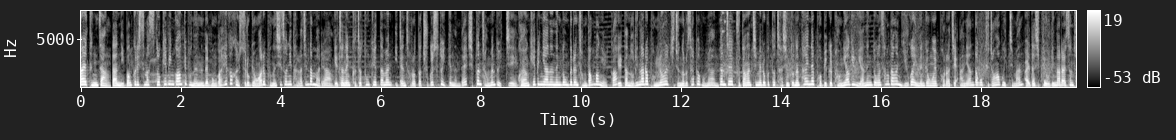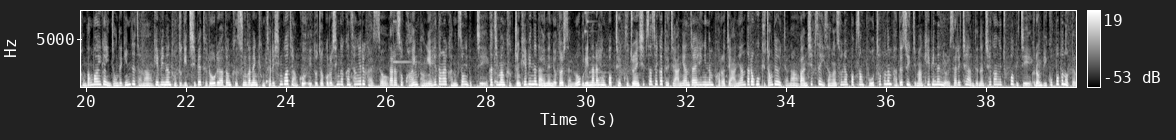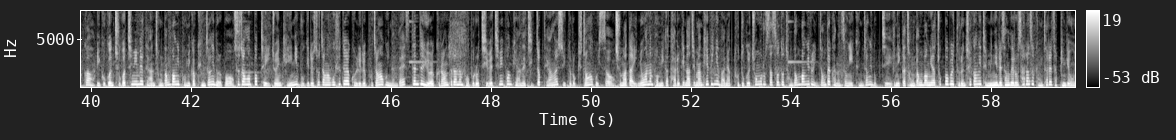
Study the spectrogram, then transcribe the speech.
드라마의 등장. 난 이번 크리스마스도 케빈과 함께 보냈는데 뭔가 해가 갈수록 영화를 보는 시선이 달라진단 말이야. 예전엔 그저 통쾌했다면 이젠 저러다 죽을 수도 있겠는데 싶은 장면도 있지. 과연 케빈이 하는 행동들은 정당방위일까? 일단 우리나라 법령을 기준으로 살펴보면 현재 부당한 침해로부터 자신 또는 타인의 법익을 방해하기 위한 행동은 상당한 이유가 있는 경우에 벌하지 아니한다고 규정하고 있지만 알다시피 우리나라에선 정당방위가 인정되기 힘들잖아. 케빈은 도둑이 집에 들어오려 하던 그 순간엔 경찰에 신고하지 않고 의도적으로 심각한 상해를 가했어. 따라서 과잉 방위에 해당할 가능성이 높지. 하지만 극중 케빈의 나이는 8살로 우리나라 형법 제9조엔 14세가 되지 아니한 자의 행위는 벌하지 아니한다라고 규정되어 있잖아. 만 10세 이상은 소년법상 보호 처분은 받을 수 있지만 케빈은 10살이 채 안 되는 최강의 촉법이지. 그럼 미국 법은 어떨까? 미국은 주거 침입에 대한 정당방위 범위가 굉장히 넓어. 수정헌법 제2조엔 개인이 무기를 소장하고 휴대할 권리를 보장하고 있는데 스탠드 유얼 그라운드라는 법으로 집에 침입한 괴한을 직접 대항할 수 있도록 규정하고 있어. 주마다 인용하는 범위가 다르긴 하지만 케빈이 만약 도둑을 총으로 쐈어도 정당방위로 인정될 가능성이 굉장히 높지. 그니까 정당방위와 촉법을 들은 최강의 재민이를 상대로 살아서 경찰에 잡힌 게 운이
